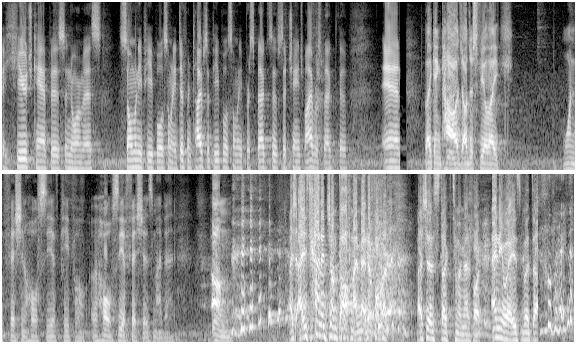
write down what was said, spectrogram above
a huge campus, enormous. So many people, so many different types of people, so many perspectives to change my perspective, and like in college, I'll just feel like one fish in a whole sea of people, a whole sea of fishes. My bad. Um, I, sh- I kind of jumped off my metaphor. I should have stuck to my metaphor. Anyways, but uh, right now.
